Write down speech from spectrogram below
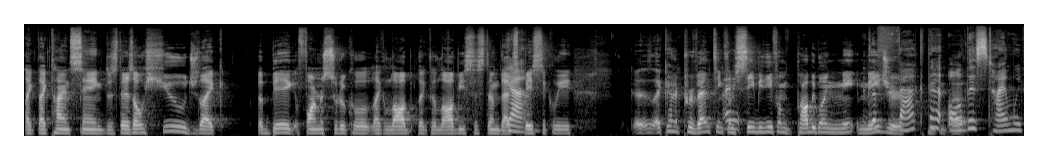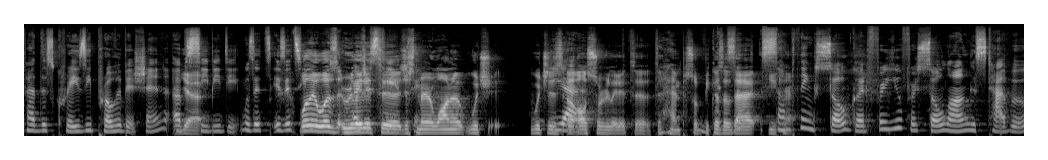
like like Tyne's saying, there's there's a huge like a big pharmaceutical like lobby like the lobby system that's Yeah. basically uh, like kind of preventing I from mean, CBD from probably going ma- major. The fact that uh, all this time we've had this crazy prohibition of Yeah. CBD was it? Is it? well, it was related just to just marijuana, which which is Yeah. also related to, to hemp. So because of It's like that, you can't. something so good for you for so long is taboo.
